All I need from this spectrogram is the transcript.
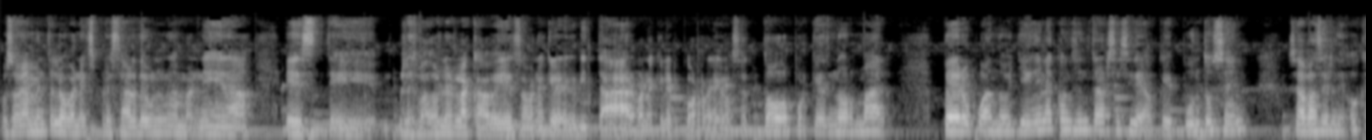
pues obviamente lo van a expresar de una manera, este, les va a doler la cabeza, van a querer gritar, van a querer correr, o sea, todo porque es normal. Pero cuando lleguen a concentrarse así de, ok, punto zen, o sea, va a ser de, ok,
